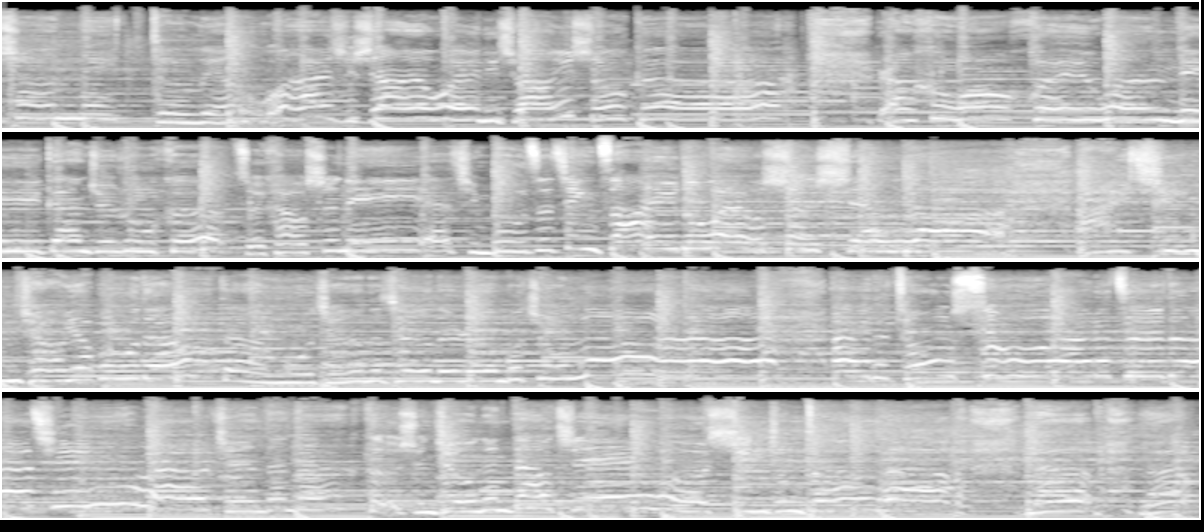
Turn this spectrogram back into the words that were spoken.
着你的脸，我还是想要为你唱一首歌，然后我会问你感觉如何，最好是你也情不自禁再度为我深陷了。爱情就要不得，但我真的真的忍不住了，爱的通俗，爱的自得其乐，简单的。和弦就能道尽我心中的 love love love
